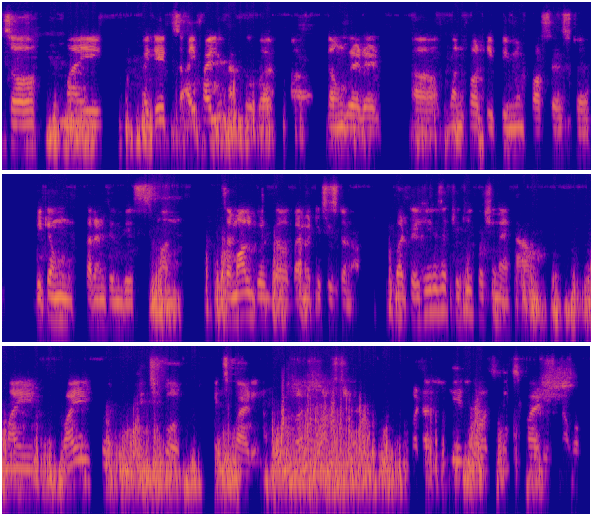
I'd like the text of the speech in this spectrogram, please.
so my my dates I filed in October, uh, downgraded, uh, 140 premium processed, uh, become current in this month. So I'm all good. Uh, biometrics is done up. But uh, here is a tricky question I have. My wife uh, H4 expired in October last year, but her EAD was expired in November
